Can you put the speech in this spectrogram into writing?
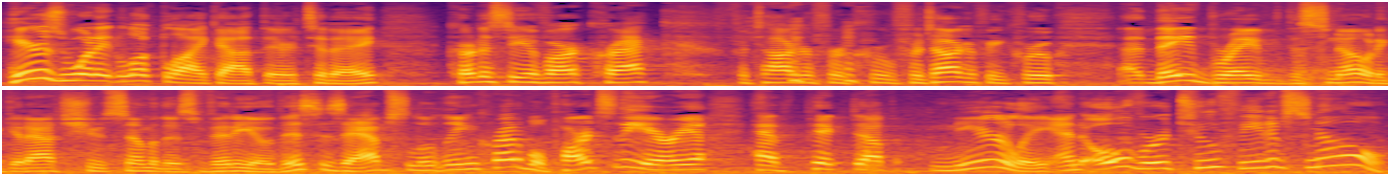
here's what it looked like out there today, courtesy of our crack photographer crew, photography crew. Uh, they braved the snow to get out to shoot some of this video. This is absolutely incredible. Parts of the area have picked up nearly and over two feet of snow,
